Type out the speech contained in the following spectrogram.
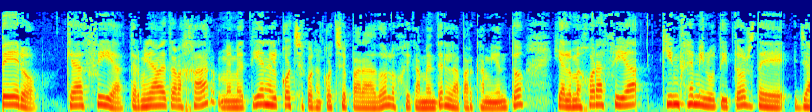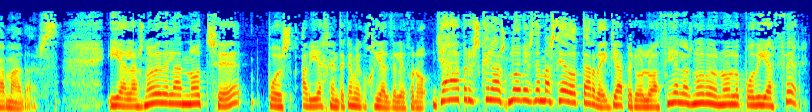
Pero ¿Qué hacía? Terminaba de trabajar, me metía en el coche con el coche parado, lógicamente, en el aparcamiento, y a lo mejor hacía 15 minutitos de llamadas. Y a las 9 de la noche, pues había gente que me cogía el teléfono. Ya, pero es que las 9 es demasiado tarde. Ya, pero lo hacía a las 9 o no lo podía hacer.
